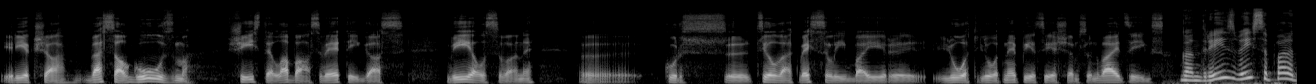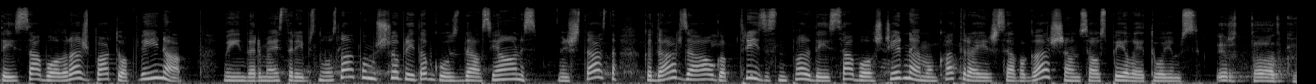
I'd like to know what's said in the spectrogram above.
ir iekšā vesela gūzma šīs te labās vērtīgās vielas, vai ne, eh, kuras eh, cilvēku veselībai ir ļoti, ļoti nepieciešams un vajadzīgs. Gandrīz visa paradīzes sābola raža pārtop vīnā. Vīndara meistarības noslēpumus šobrīd apgūst dēls Jānis. Viņš stāsta, ka dārzā auga ap 30 paradīzes sābola šķirnēm un katrai ir sava garša un savs pielietojums. Ir tāda, ka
